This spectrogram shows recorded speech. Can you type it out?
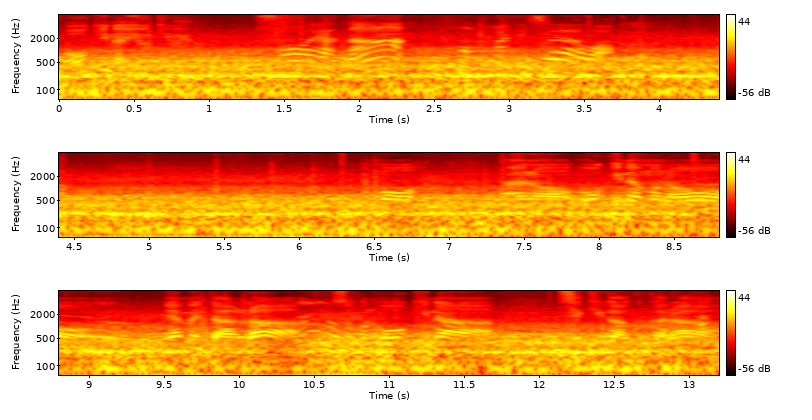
大きな勇気がいる。そうやな。ほんまにそうやわ。でもあの大きなものをやめたら、うん。そこに大きな席が開くから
